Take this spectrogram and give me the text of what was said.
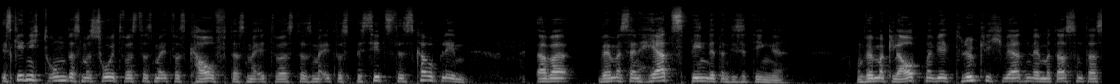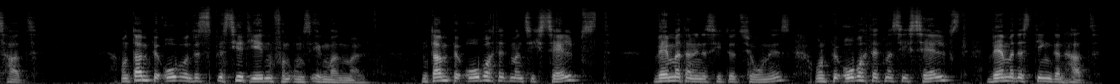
Es geht nicht darum, dass man so etwas, dass man etwas kauft, dass man etwas, dass man etwas besitzt, das ist kein Problem. Aber wenn man sein Herz bindet an diese Dinge und wenn man glaubt, man wird glücklich werden, wenn man das und das hat, und dann beobachtet, und das passiert jedem von uns irgendwann mal, und dann beobachtet man sich selbst wenn man dann in der Situation ist und beobachtet man sich selbst, wenn man das Ding dann hat.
